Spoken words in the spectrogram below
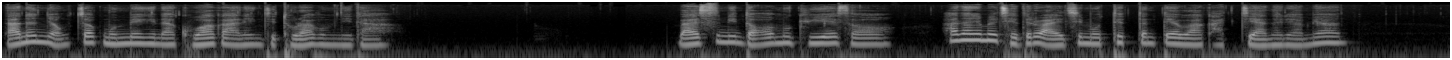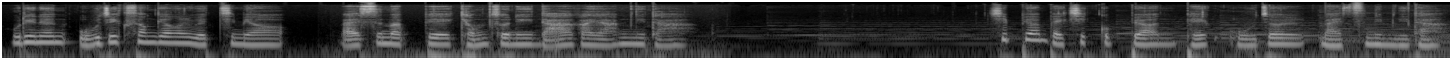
나는 영적 문맹이나 고아가 아닌지 돌아봅니다. 말씀이 너무 귀해서 하나님을 제대로 알지 못했던 때와 같지 않으려면 우리는 오직 성경을 외치며 말씀 앞에 겸손히 나아가야 합니다. 시편 119편 105절 말씀입니다.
